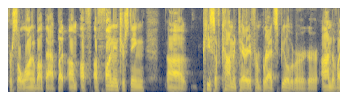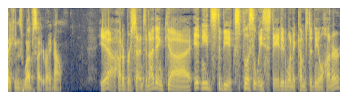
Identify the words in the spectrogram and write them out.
for so long about that. But um, a, a fun, interesting uh, piece of commentary from Brad Spielberger on the Vikings website right now. Yeah, 100%. And I think uh, it needs to be explicitly stated when it comes to Neil Hunter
